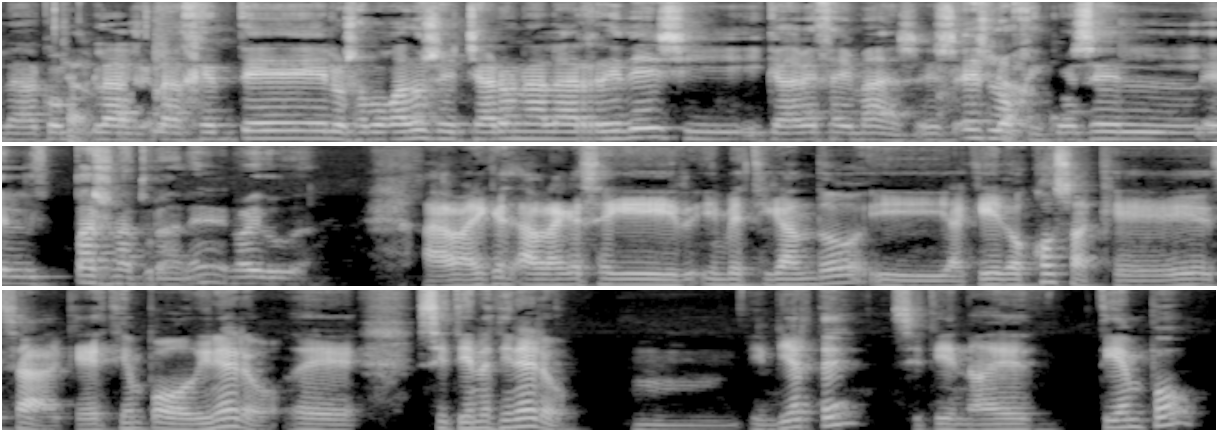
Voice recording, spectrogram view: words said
La, gente, los abogados se echaron a las redes y, cada vez hay más. Es, lógico, es el, paso natural, ¿eh? no hay duda. Habrá que, habrá que seguir investigando y aquí hay dos cosas, que, que es tiempo o dinero. Eh, si tienes dinero, mm, invierte. Si tienes tiempo,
